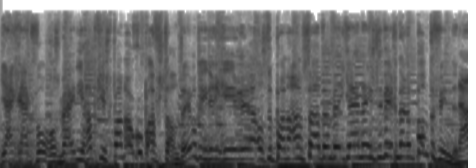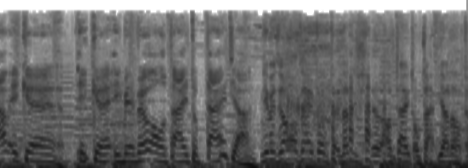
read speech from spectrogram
Jij krijgt volgens mij die hapjespan ook op afstand, hè? Want iedere keer eh, als de pan aanstaat, dan weet jij ineens de weg naar het pand te vinden. Nou, ik, eh, ik, eh, ik ben wel altijd op tijd, ja. Je bent wel altijd op tijd. Dat is altijd op tijd. Ja, dat,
